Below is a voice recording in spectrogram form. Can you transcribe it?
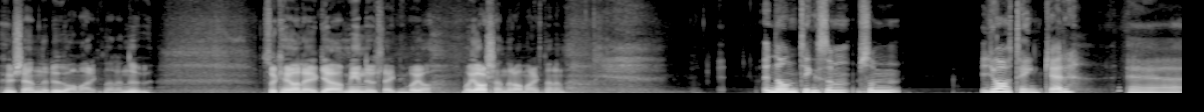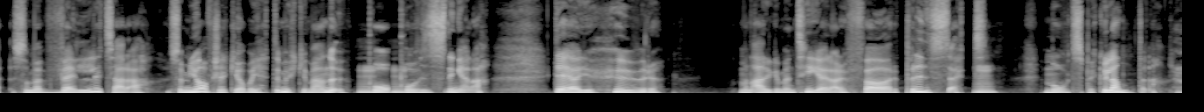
hur känner du av marknaden nu? Så kan jag lägga min utläggning, vad jag, vad jag känner av marknaden. Någonting som, som jag tänker, eh, som är väldigt så här, ah, som jag försöker jobba jättemycket med nu Mm, på, mm. på visningarna. Det är ju hur man argumenterar för priset Mm. mot spekulanterna. Ja.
